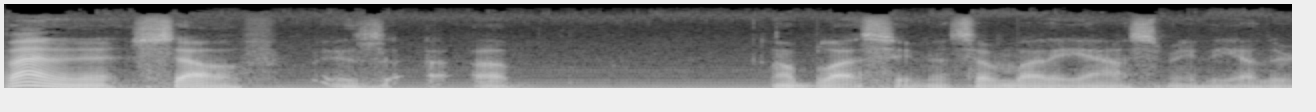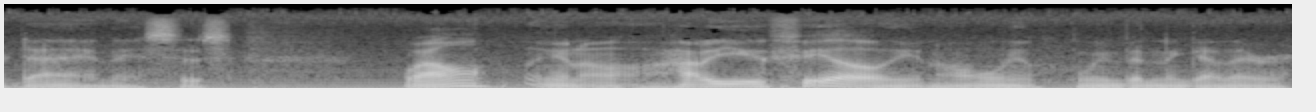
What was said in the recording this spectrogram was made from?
that in itself is a, a, a blessing. And somebody asked me the other day, and they says, well, you know, how do you feel? You know, we, we've been together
